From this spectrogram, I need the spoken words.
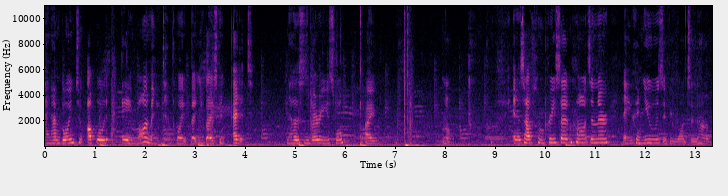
and I'm going to upload a mod menu template that you guys can edit. Now, this is very useful. I, no, it does have some preset mods in there that you can use if you want to have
